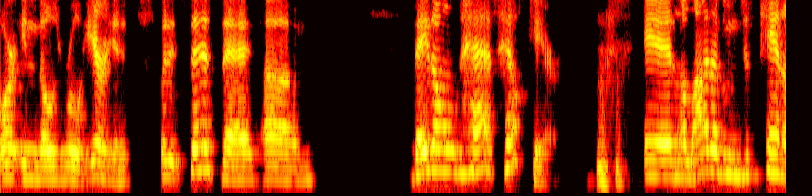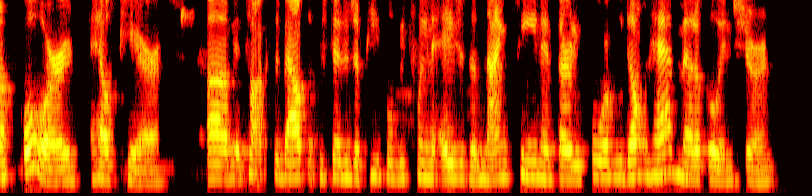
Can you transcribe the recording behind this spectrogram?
are in those rural areas, but it says that um, they don't have health care. Mhm. And a lot of them just can't afford health care. Um, it talks about the percentage of people between the ages of 19 and 34 who don't have medical insurance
